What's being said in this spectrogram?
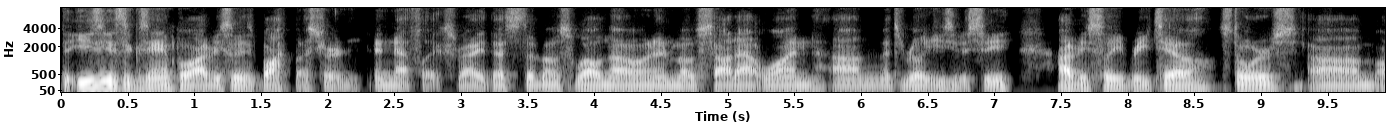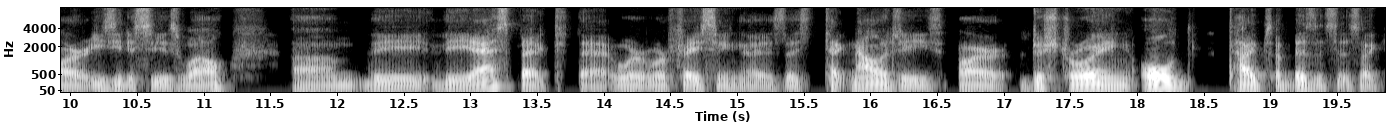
the easiest example obviously is blockbuster and netflix right? That's the most well-known and most sought out one um, that's really easy to see. Obviously retail stores um, are easy to see as well. Um, the the aspect that we're, we're facing is these technologies are destroying old types of businesses. Like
